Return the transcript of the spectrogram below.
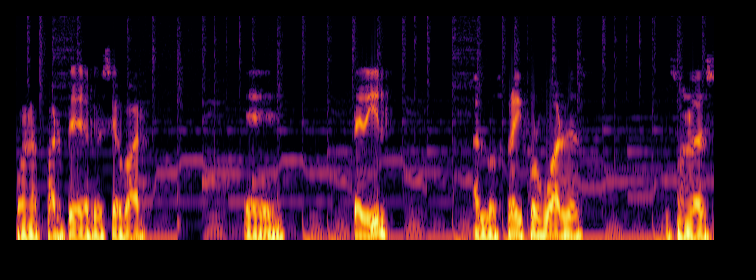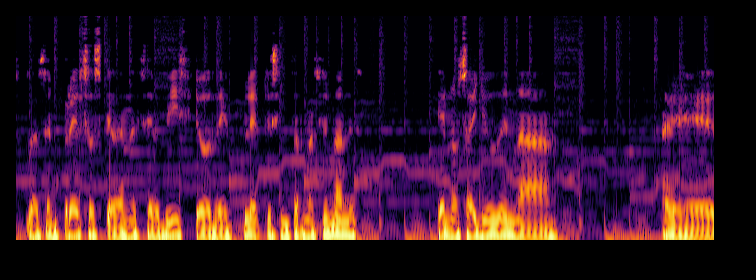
la parte de reservar, eh, pedir a los freight forwarders, que son las, las empresas que dan el servicio de fletes internacionales, que nos ayuden a eh,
